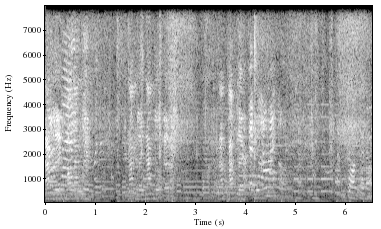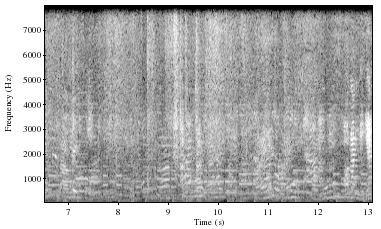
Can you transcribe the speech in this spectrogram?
นั่งเลยเข้านั่งเลย นั่งเลย นั่งเลย เออ นั่งพักเลยเอานั่งอย่างเงี้ย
